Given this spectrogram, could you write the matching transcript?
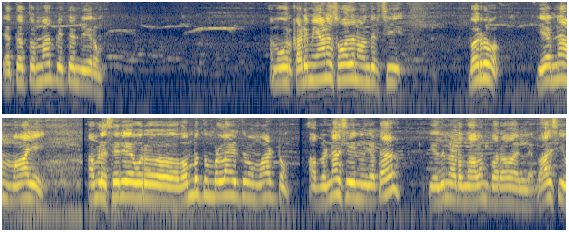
எத்த துண்ணா பித்தம் தீரும். நமக்கு ஒரு கடுமையான சோதனை வந்துடுச்சு. வரும். ஏன்னா மாயை. நம்மளை சரி ஒரு வம்பு தும்பெல்லாம் எடுத்து மாட்டோம். அப்போ என்ன செய்யணும்னு கேட்டால் எது நடந்தாலும் பரவாயில்ல. வாசியை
